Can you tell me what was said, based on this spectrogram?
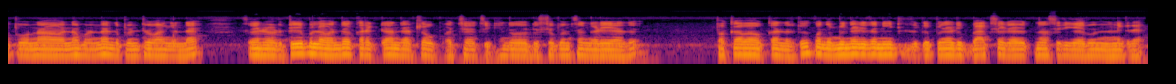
இப்போது நான் என்ன பண்ணேன்னா இந்த பிரிண்டர் வாங்கியிருந்தேன். ஸோ என்னோடய டேபிளில் வந்து கரெக்டாக அந்த இடத்துல வச்சாச்சு. எந்த ஒரு டிஸ்டர்பன்ஸும் கிடையாது. பக்காவாக உட்காந்துருக்கு கொஞ்சம் முன்னாடி தான் நீட்டு இருக்குது பின்னாடி பேக் சைடு அழுத்தினா சரியாயிரும்னு நினைக்கிறேன்.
